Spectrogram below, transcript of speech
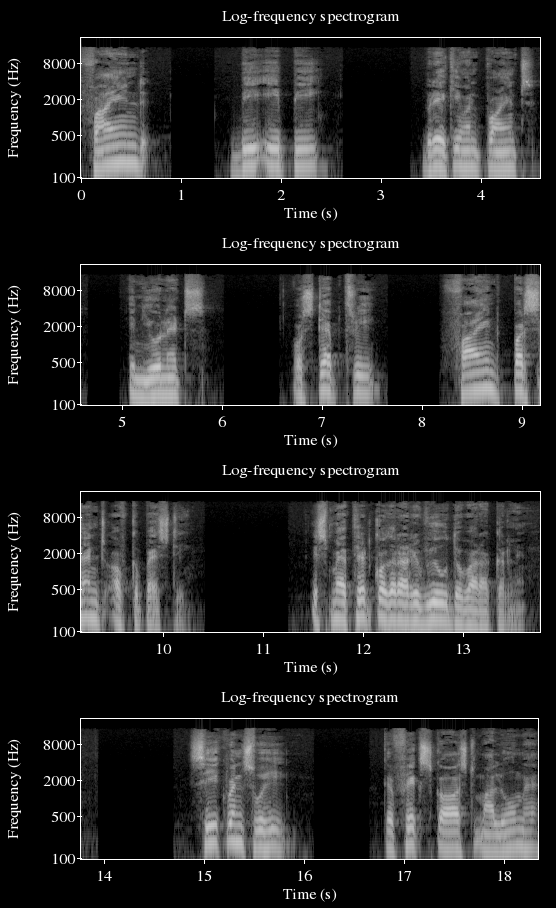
find B E P break even point in units اور step three find percent of capacity اس میتھڈ کو ذرا ریویو دوبارہ کر لیں۔ سیکوینس وہی کہ فکس کاسٹ معلوم ہے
